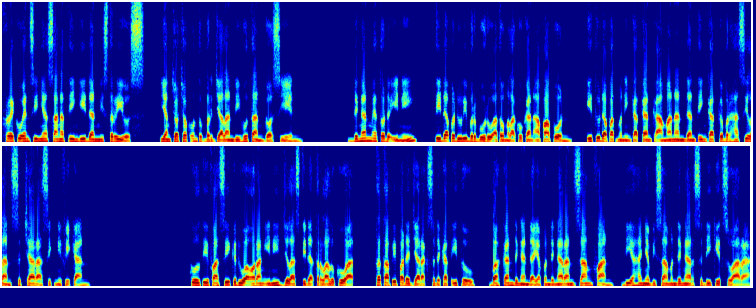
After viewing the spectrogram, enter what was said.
Frekuensinya sangat tinggi dan misterius, yang cocok untuk berjalan di hutan Gosyin. Dengan metode ini, tidak peduli berburu atau melakukan apa pun, itu dapat meningkatkan keamanan dan tingkat keberhasilan secara signifikan. Kultivasi kedua orang ini jelas tidak terlalu kuat, tetapi pada jarak sedekat itu, bahkan dengan daya pendengaran Zhang Fan, dia hanya bisa mendengar sedikit suara.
